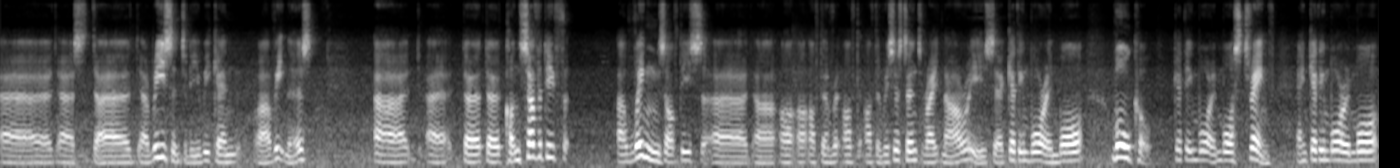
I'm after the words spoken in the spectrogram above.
uh, uh, uh recently we can witness the, the conservative wings of this of the of the, of the resistance right now is getting more and more vocal, getting more and more strength, and getting more and more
